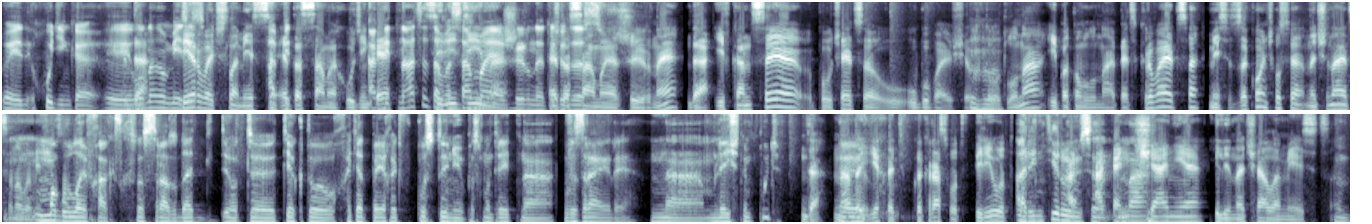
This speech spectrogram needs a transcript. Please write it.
э, худенькая э, Да. луна, ну, месяц. Первое число месяца А это самое а худенькое. 15 Середина самая жирная. то есть это с- самое жирное, да. И в конце получается убывающая эта вот луна, и потом луна опять скрывается, месяц закончился, начинается новый месяц. Могу лайфхак с- сразу дать. Вот э, те, кто хотят поехать в пустыню и посмотреть на в Израиле на Млечный Путь, Да, надо Э, ехать как раз вот в период ориентируемся о- на... окончания или начала месяца.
